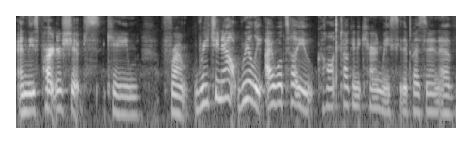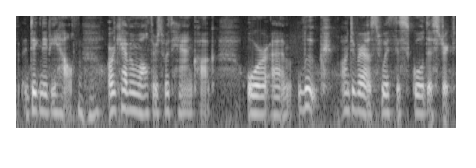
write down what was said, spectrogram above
And these partnerships came from reaching out, really, I will tell you, call, talking to Karen Macy, the president of Dignity Health, Mm-hmm. or Kevin Walthers with Hancock, or um, Luke Ontiveros with the school district.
